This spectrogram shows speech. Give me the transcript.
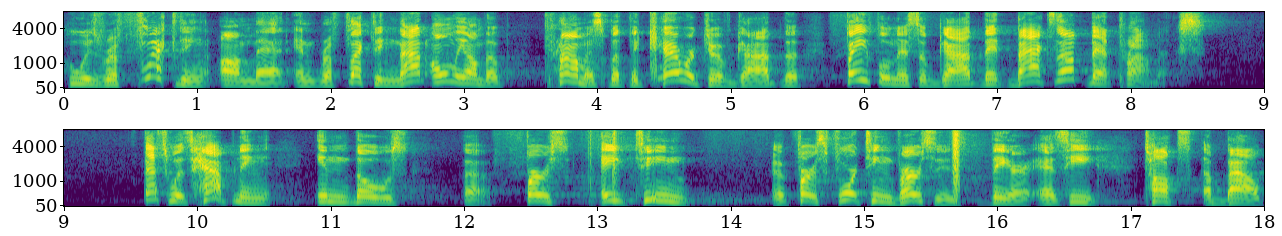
who is reflecting on that and reflecting not only on the promise, but the character of God, the faithfulness of God that backs up that promise. That's what's happening in those uh, first 18, uh, first 14 verses there as he talks about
